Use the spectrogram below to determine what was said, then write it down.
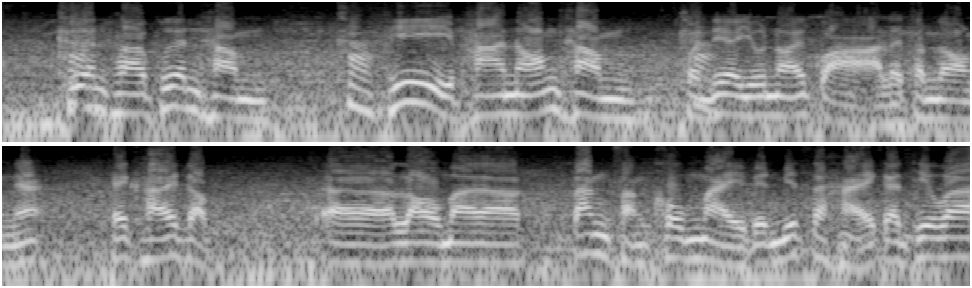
ำเพื่อนพาเพื่อนทำค่ะ พี่พาน้องทำคนที่อายุน้อยกว่าอะไรทำนองเนี้ยคล้ายๆกับเอ่อเรามาตั้งสังคมใหม่เป็นมิตรสหายกันที่ว่า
